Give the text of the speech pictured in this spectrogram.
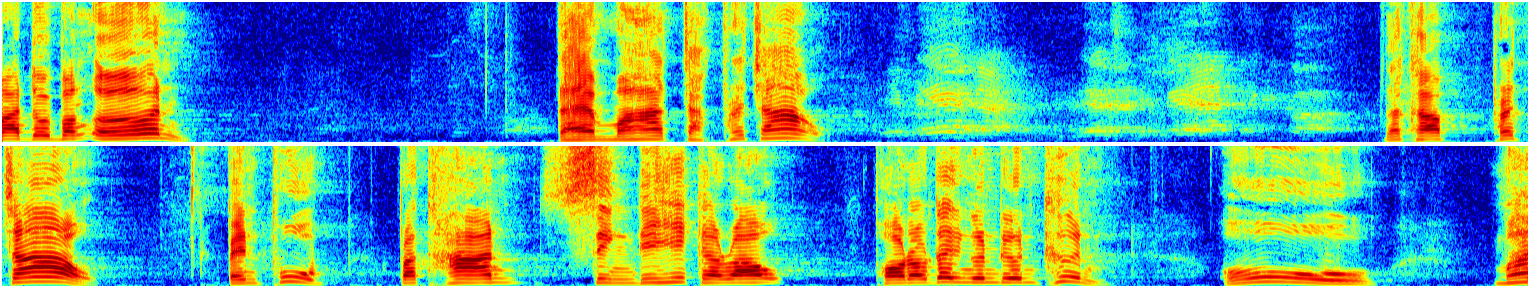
มาโดยบังเอิญ แต่มาจากพระเจ้านะครับ พระเจ้าเป็นผู้ ประทานสิ่งดีให้กับเรา พอเราได้เงินเดือนขึ้น โอ้มา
